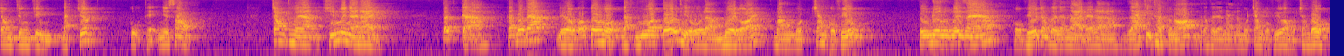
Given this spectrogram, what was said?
trong chương trình đặt trước cụ thể như sau. Trong thời hạn 90 ngày này, tất cả các đối tác đều có cơ hội đặt mua tối thiểu là 10 gói bằng 100 cổ phiếu. Tương đương với giá cổ phiếu trong thời gian này đấy là giá trị thật của nó. Trong thời gian này là 100 cổ phiếu bằng 100 đô.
